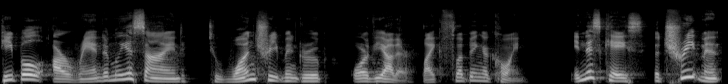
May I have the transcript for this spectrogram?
People are randomly assigned to one treatment group or the other, like flipping a coin. In this case, the treatment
